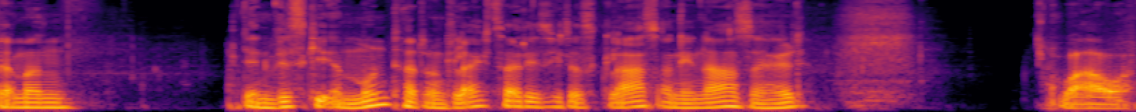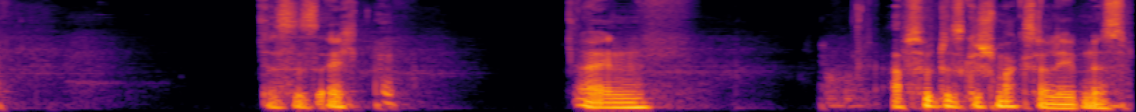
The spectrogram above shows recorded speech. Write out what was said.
Wenn man den Whisky im Mund hat und gleichzeitig sich das Glas an die Nase hält, wow. Das ist echt ein absolutes Geschmackserlebnis.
